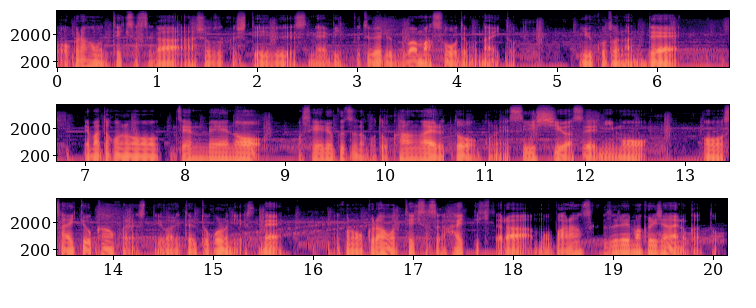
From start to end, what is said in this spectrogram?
オクラホマとテキサスが所属しているですね、ビッグ12はまあそうでもないということなんで、で、またこの全米の勢力図のことを考えると、この SEC はすでにもう最強カンファレンスって言われてるところにですね、このオクラホマ、テキサスが入ってきたら、もうバランス崩れまくりじゃないのかと。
